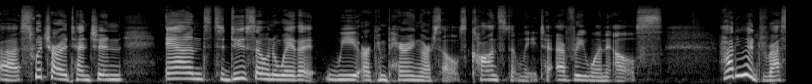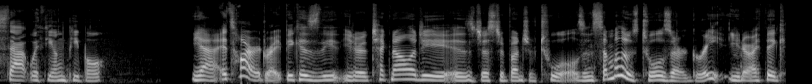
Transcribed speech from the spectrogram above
uh, switch our attention and to do so in a way that we are comparing ourselves constantly to everyone else. How do you address that with young people? Yeah, it's hard, right? Because the you know technology is just a bunch of tools, and some of those tools are great. You know, I think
